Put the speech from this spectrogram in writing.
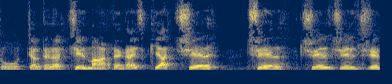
तो चलते हैं, जरा चिल मारते हैं गाइस क्या chill chill chill chill chill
